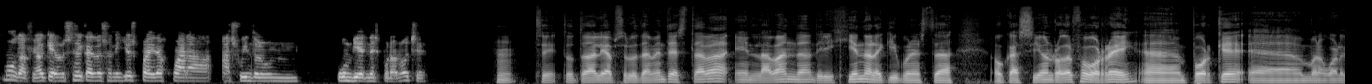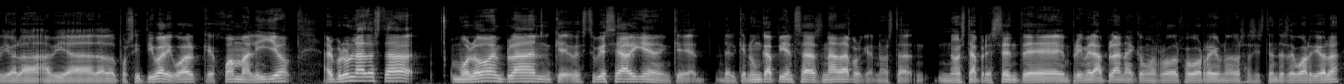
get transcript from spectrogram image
bueno, que al final que no se caen los anillos para ir a jugar a, a Swindon un, un viernes por la noche. Hmm, sí, total y absolutamente. Estaba en la banda dirigiendo al equipo en esta ocasión Rodolfo Borrell, eh, porque, eh, bueno, Guardiola había dado positivo, al igual que Juan Malillo. A ver, por un lado está moló en plan que estuviese alguien que, del que nunca piensas nada, porque no está, no está presente en primera plana, como es Rodolfo Borrell, uno de los asistentes de Guardiola.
